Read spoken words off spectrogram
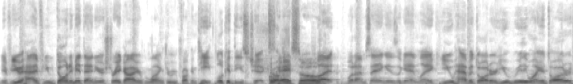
If you have if you don't admit that and you're a straight guy, you're lying through your fucking teeth. Look at these chicks. Okay, so But what I'm saying is, again, like you have a daughter, you really want your daughter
